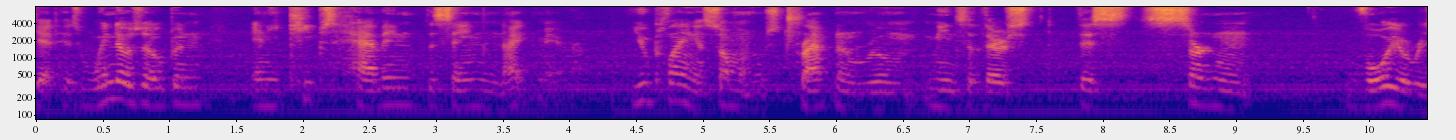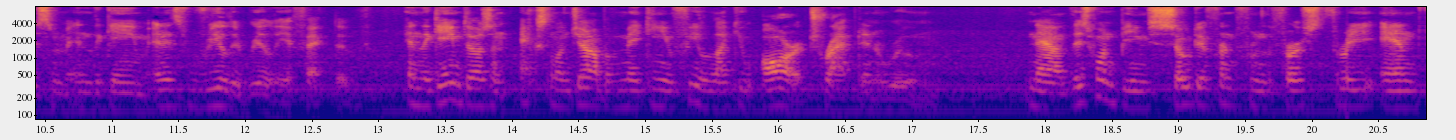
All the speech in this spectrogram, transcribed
get his windows open and he keeps having the same nightmare. You playing as someone who's trapped in a room means that there's this certain voyeurism in the game and it's really, really effective. And the game does an excellent job of making you feel like you are trapped in a room. Now, this one being so different from the first three, and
